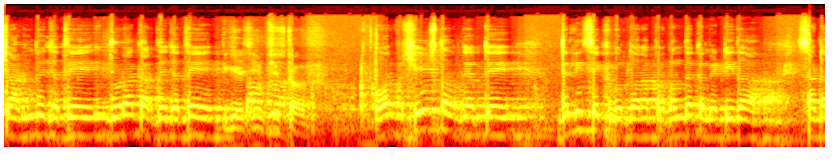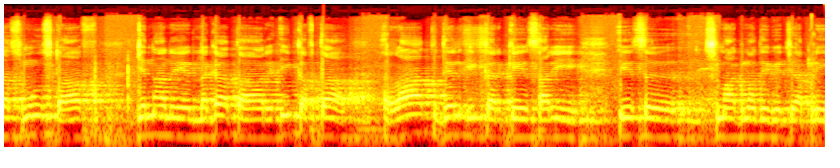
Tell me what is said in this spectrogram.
ਝਾੜੂ ਦੇ ਜਥੇ, ਜੋੜਾ ਘਰ ਦੇ ਜਥੇ। ਔਰ ਵਿਸ਼ੇਸ਼ ਤੌਰ ਦੇ ਉੱਤੇ ਦਿੱਲੀ ਸਿੱਖ ਗੁਰਦੁਆਰਾ ਪ੍ਰਬੰਧਕ ਕਮੇਟੀ ਦਾ ਸਾਡਾ ਸਮੂਹ ਸਟਾਫ, ਜਿਨ੍ਹਾਂ ਨੇ ਲਗਾਤਾਰ ਇੱਕ ਹਫਤਾ, ਰਾਤ ਦਿਨ ਇੱਕ ਕਰਕੇ ਸਾਰੀ ਇਸ ਸਮਾਗਮਾਂ ਦੇ ਵਿੱਚ ਆਪਣੀ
